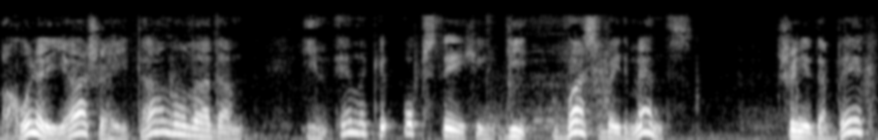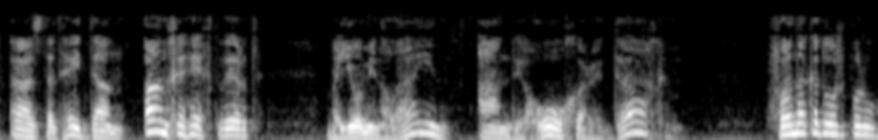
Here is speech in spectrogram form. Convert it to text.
Bachol aliyah sheheita lo adam. In elke opsteging die was bij de mens, Shenidabek, als dat hij dan aangehecht werd, bij Jomin Alain, aan de hogere dagen, van Akadosh Baruch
